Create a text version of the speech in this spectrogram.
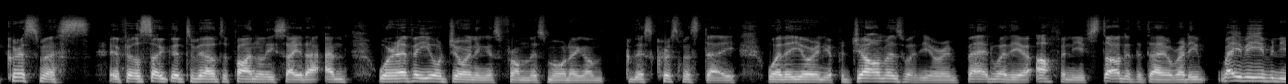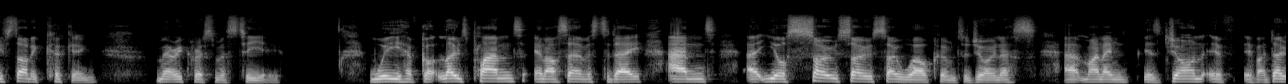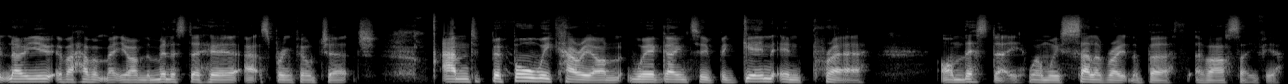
Christmas. It feels so good to be able to finally say that. And wherever you're joining us from this morning on this Christmas day, whether you're in your pajamas, whether you're in bed, whether you're up and you've started the day already, maybe even you've started cooking, Merry Christmas to you. We have got loads planned in our service today, and uh, you're so, so, so welcome to join us. Uh, my name is John. If, if I don't know you, if I haven't met you, I'm the minister here at Springfield Church. And before we carry on, we're going to begin in prayer on this day when we celebrate the birth of our Saviour.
